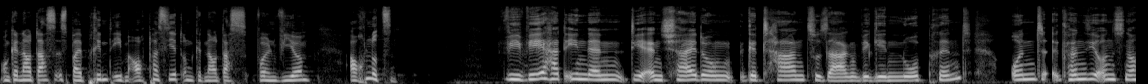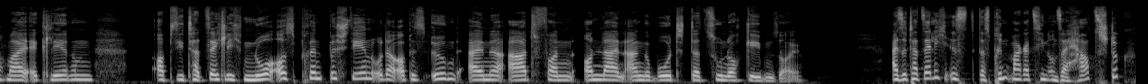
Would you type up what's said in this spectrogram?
Und genau das ist bei Print eben auch passiert und genau das wollen wir auch nutzen. Wie weh hat Ihnen denn die Entscheidung getan, zu sagen, wir gehen nur Print? Und können Sie uns noch mal erklären, ob sie tatsächlich nur aus Print bestehen oder ob es irgendeine Art von Online-Angebot dazu noch geben soll. Also tatsächlich ist das Printmagazin unser Herzstück,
